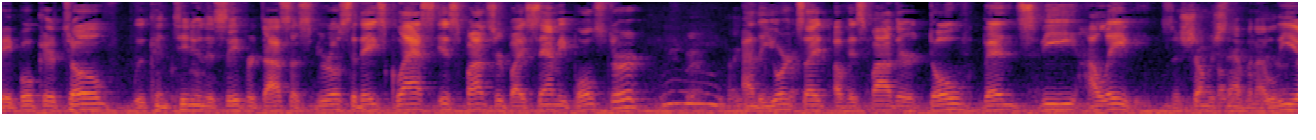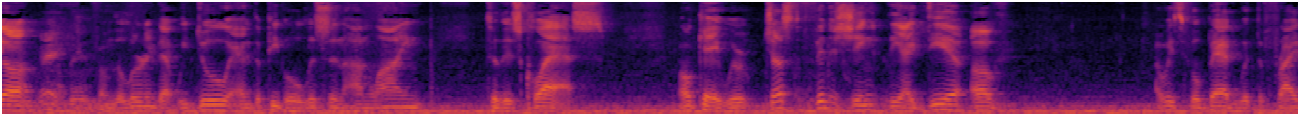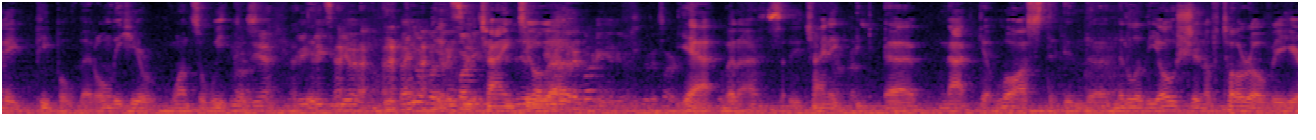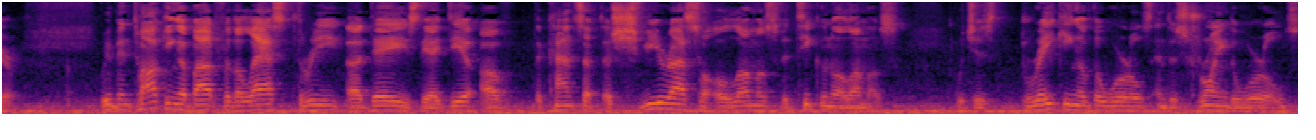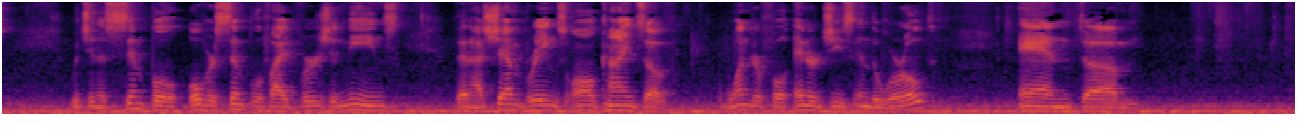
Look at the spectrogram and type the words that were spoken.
Okay, Boker Tov. We'll continue in the Sefer Dasa Sfiros. Today's class is sponsored by Sammy Polster and the yahrzeit of his father Dov Ben Tzvi Halevi. It's a Shamash have an aliyah from the learning that we do and the people who listen online to this class. Okay, we're just finishing the idea of. I always feel bad with the Friday people that only hear once a week. 'cause Yeah, we, we, it's- we are, it's trying to, uh, recording anyway, we're. Yeah, but uh, trying to uh, not get lost in the middle of the ocean of Torah over here. We've been talking about for the last three uh, days the idea of the concept of shviras ha'olamos v'tikun olamos, which is breaking of the worlds and destroying the worlds, which in a simple, oversimplified version means that Hashem brings all kinds of wonderful energies in the world and um,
